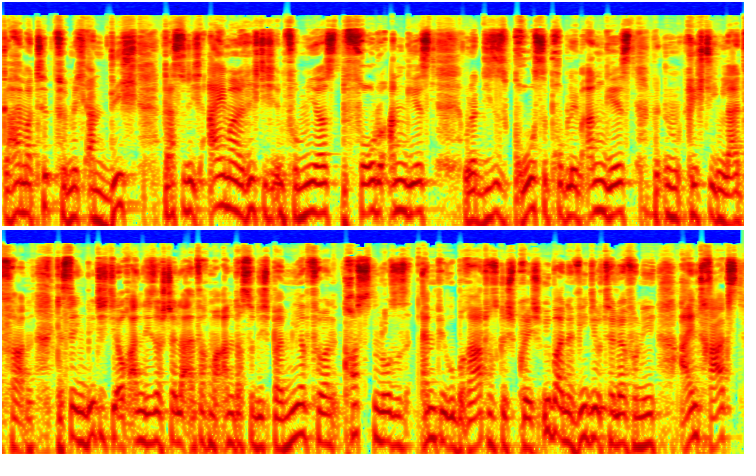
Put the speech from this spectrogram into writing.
geheimer Tipp für mich an dich, dass du dich einmal richtig informierst, bevor du angehst oder dieses große Problem angehst mit einem richtigen Leitfaden. Deswegen biete ich dir auch an dieser Stelle einfach mal an, dass du dich bei mir für ein kostenloses MPU-Beratungsgespräch über eine Videotelefonie eintragst.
